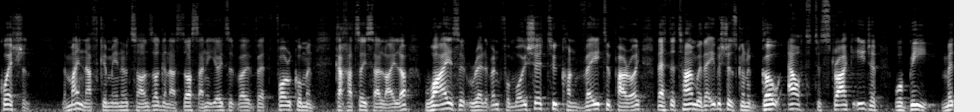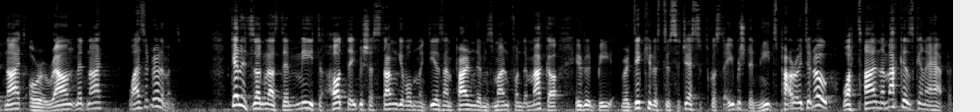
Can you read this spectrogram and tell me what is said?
question. Why is it relevant for Moshe to convey to Paroi that the time where the Abisha is going to go out to strike Egypt will be midnight or around midnight? Why is it relevant? Can it sagen, dass der Miet hat der Eibische Stamm gewollt mit dir sein Paar in dem Zman von der Makkah, it would be ridiculous to suggest it because the Eibische needs Paro to know what time the Makkah is going to happen.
